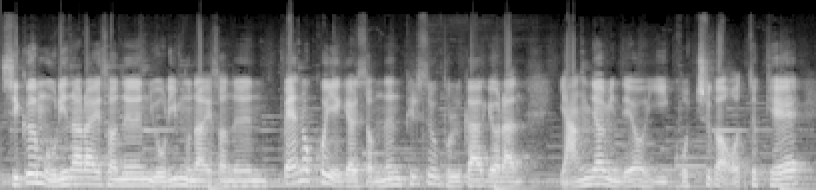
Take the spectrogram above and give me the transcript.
지금 우리나라에서는 요리 문화에서는 빼놓고 얘기할 수 없는 필수 불가결한 양념인데요. 이 고추가 어떻게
